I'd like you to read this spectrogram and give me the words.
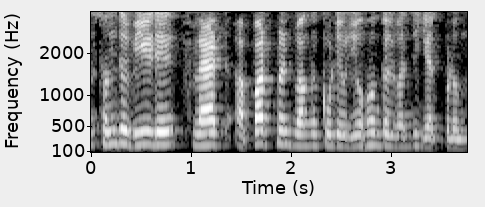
சொந்த வீடு பிளாட் அபார்ட்மெண்ட் வாங்கக்கூடிய யோகங்கள் வந்து ஏற்படும்.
